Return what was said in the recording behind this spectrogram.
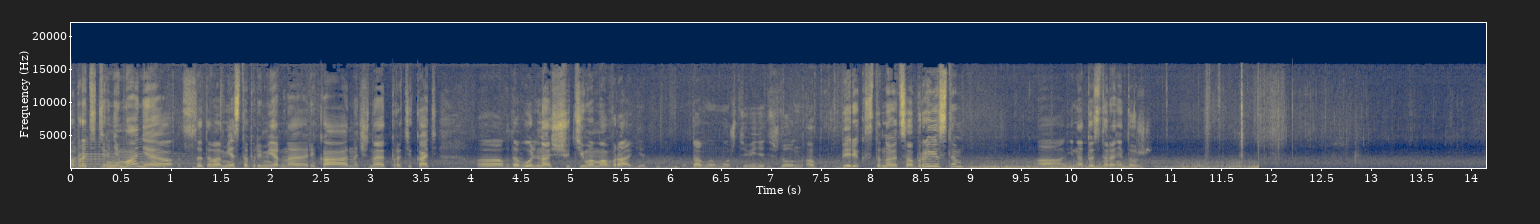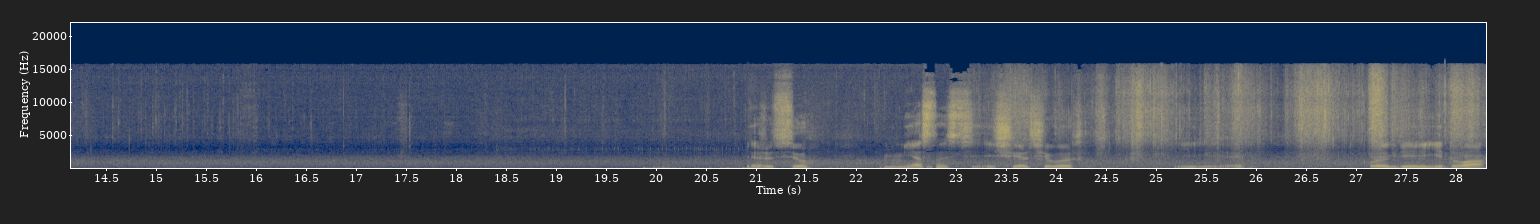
Обратите внимание, с этого места примерно река начинает протекать э, в довольно ощутимом овраге. Там вы можете видеть, что он, берег становится обрывистым, а, и на той стороне тоже. Здесь же всю местность исчерчивают и кое-где едва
